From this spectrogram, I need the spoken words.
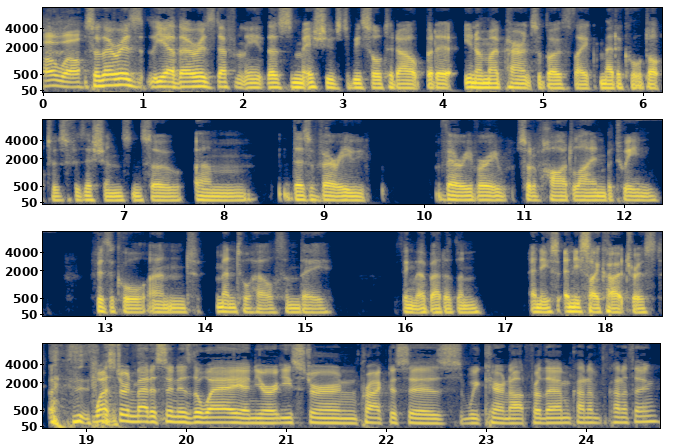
Oh well. so there is yeah there is definitely there's some issues to be sorted out but it you know my parents are both like medical doctors physicians and so um there's a very very very sort of hard line between physical and mental health and they think they're better than any any psychiatrist Western medicine is the way, and your Eastern practices we care not for them, kind of kind of thing.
